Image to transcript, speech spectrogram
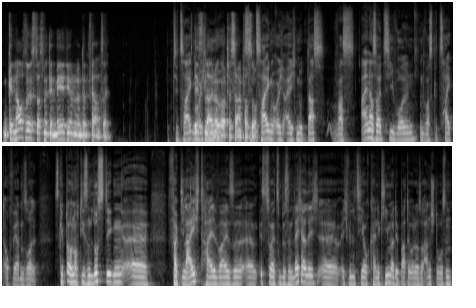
Genauso ist das mit den Medien und dem Fernsehen. Sie zeigen Ist euch leider nur, Gottes einfach sie so. zeigen euch eigentlich nur das, was einerseits sie wollen und was gezeigt auch werden soll. Es gibt auch noch diesen lustigen äh, Vergleich teilweise, äh, ist zwar jetzt ein bisschen lächerlich, äh, ich will jetzt hier auch keine Klimadebatte oder so anstoßen.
